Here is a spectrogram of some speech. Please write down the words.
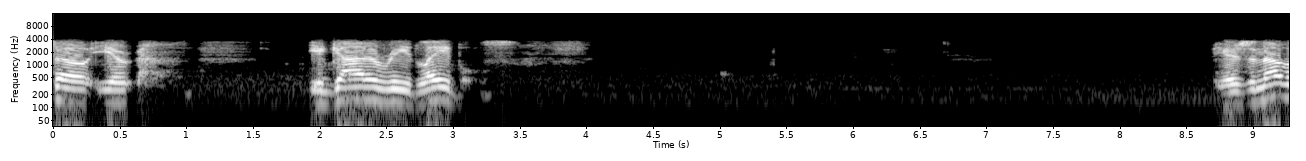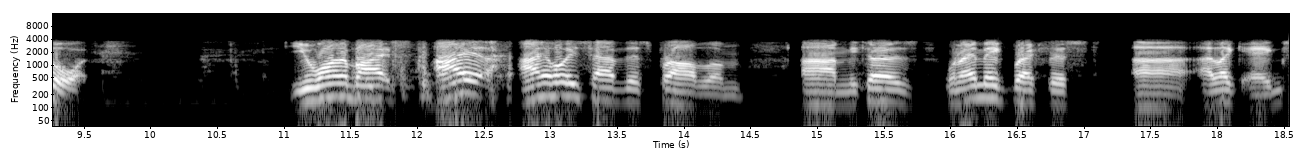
So you you got to read labels. Here's another one. You want to buy I I always have this problem um because when I make breakfast, uh I like eggs.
